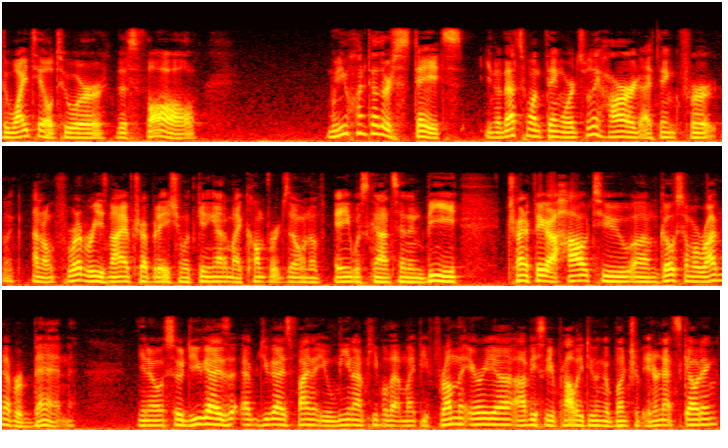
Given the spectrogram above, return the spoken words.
the whitetail tour this fall, when you hunt other states, you know that's one thing where it's really hard i think for like i don't know for whatever reason i have trepidation with getting out of my comfort zone of a wisconsin and b trying to figure out how to um, go somewhere where i've never been you know so do you guys uh, do you guys find that you lean on people that might be from the area obviously you're probably doing a bunch of internet scouting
